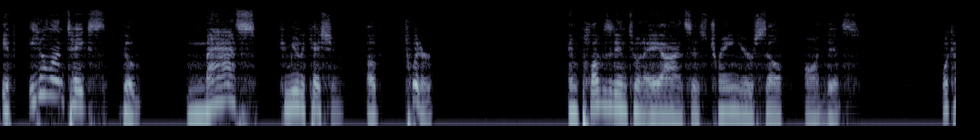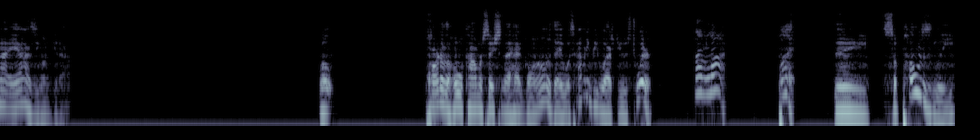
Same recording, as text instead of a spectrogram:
If Elon takes the mass communication of Twitter and plugs it into an AI and says, train yourself on this, what kind of AI is he going to get out? Well, part of the whole conversation that I had going on today was how many people actually use Twitter? Not a lot. But the supposedly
